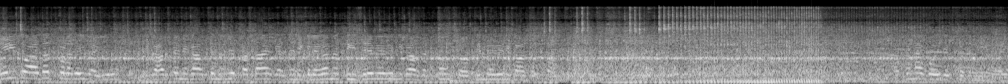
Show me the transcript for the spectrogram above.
मेरी तो आदत पड़ गई भाइयों। निकालते निकालते मुझे पता है कैसे निकलेगा। मैं तीसरे में भी निकाल सकता हूँ चौथे में भी निकाल सकता हूँ। अपना कोई दिक्कत नहीं है भाई।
